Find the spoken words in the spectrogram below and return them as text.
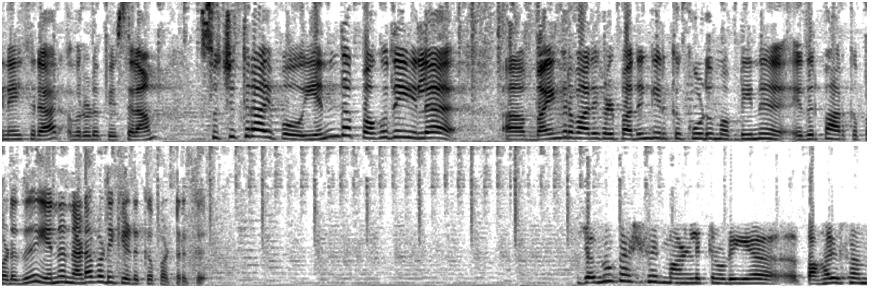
இணைகிறார். அவரோட பேசலாம். சுசித்ரா இப்போ எந்த பகுதியில பயங்கரவாதிகள் பதுங்கி இருக்கக்கூடும் அப்படின்னு எதிர்பார்க்கப்படுது? என்ன நடவடிக்கை எடுக்கப்பட்டிருக்கு? ஜம்மு காஷ்மீர் மாநிலத்தினுடைய பகல்கம்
